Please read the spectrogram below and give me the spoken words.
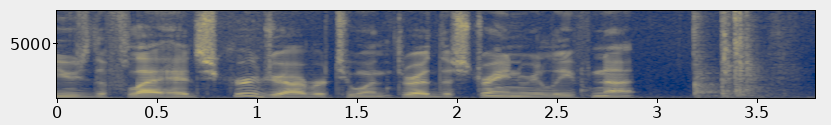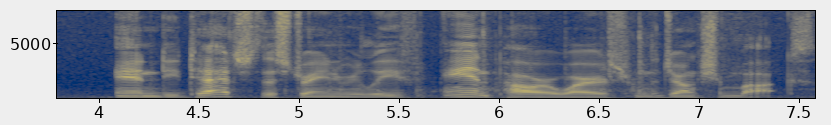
Use the flathead screwdriver to unthread the strain relief nut and detach the strain relief and power wires from the junction box.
